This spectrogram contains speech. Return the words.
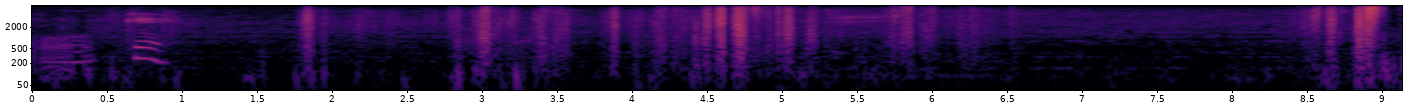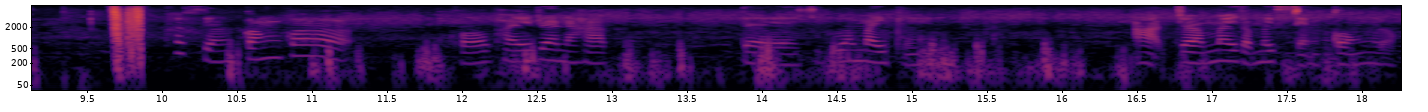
โอเคถ้าเสียงกล้องก็ขออภัยด้วยนะครับ แต่คิดว่าไม่ผมอาจจะไม่ทำให้เสียงกล้องหรอก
